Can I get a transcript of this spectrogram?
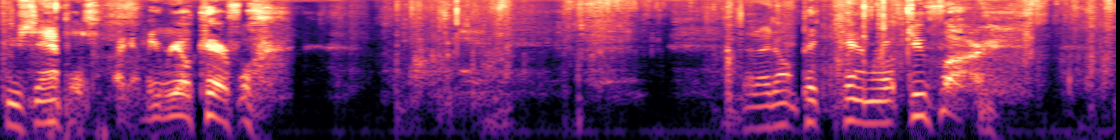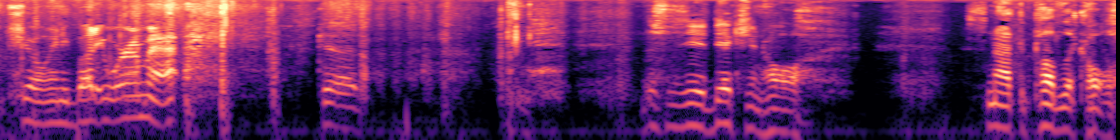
few samples. I gotta be real careful that I don't pick the camera up too far show anybody where I'm at. Because this is the addiction hole. It's not the public hole.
